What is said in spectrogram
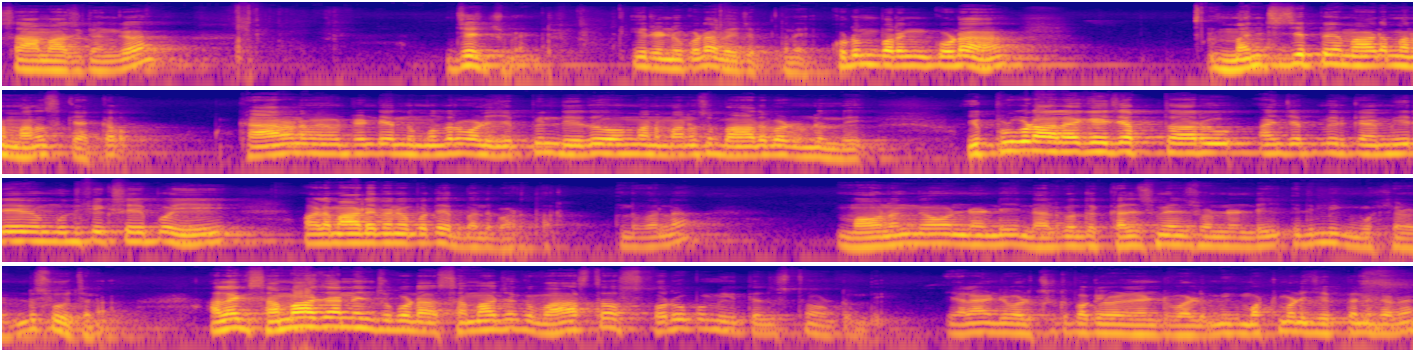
సామాజికంగా జడ్జ్మెంట్ ఈ రెండు కూడా అవే చెప్తున్నాయి. కుటుంబపరంగా కూడా మంచి చెప్పే మాట మన మనసుకి ఎక్కదు. కారణం ఏమిటంటే ఇంత ముందర వాళ్ళు చెప్పింది ఏదో మన మనసు బాధపడి ఉంటుంది. ఇప్పుడు కూడా అలాగే చెప్తారు అని చెప్పి మీరు మీరే ముందు ఫిక్స్ అయిపోయి వాళ్ళ మాట వినకపోతే ఇబ్బంది పడతారు. అందువల్ల మౌనంగా ఉండండి నలుగురితో కలిసిమెలిసి ఉండండి. ఇది మీకు ముఖ్యమైనటువంటి సూచన. అలాగే సమాజాన్ని నుంచి కూడా సమాజంకి వాస్తవ స్వరూపం మీకు తెలుస్తూ ఉంటుంది. ఎలాంటి వాళ్ళు చుట్టుపక్కల ఎలాంటి వాళ్ళు మీకు మొట్టమొదటి చెప్పాను కదా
